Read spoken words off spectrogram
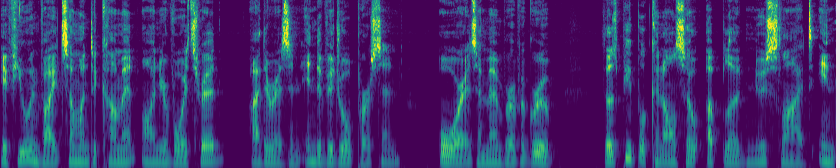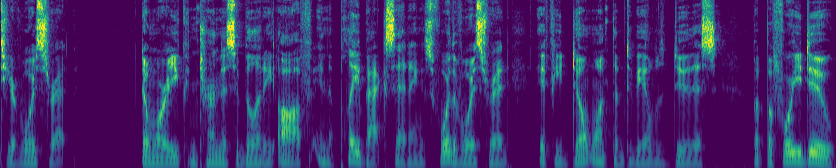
If you invite someone to comment on your VoiceThread, either as an individual person or as a member of a group, those people can also upload new slides into your VoiceThread. Don't worry, you can turn this ability off in the playback settings for the VoiceThread if you don't want them to be able to do this. But before you do,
